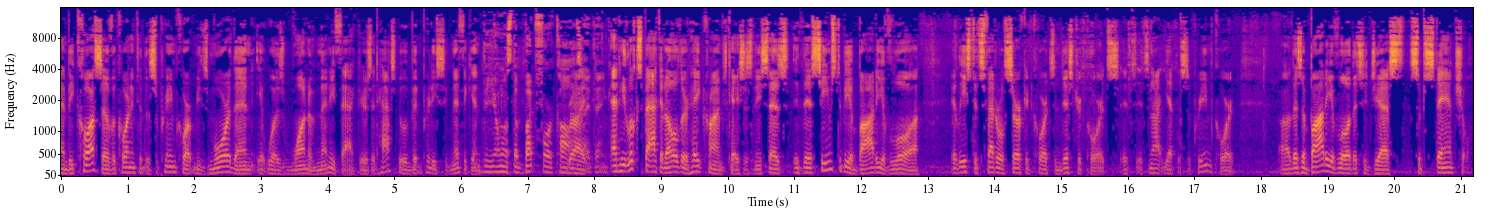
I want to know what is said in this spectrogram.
And because of, according to the Supreme Court, means more than it was one of many factors. It has to have been pretty significant. The almost the but for cause, Right. I think. And he looks back at older hate crimes cases and he says there seems to be a body of law, at least it's federal circuit courts and district courts, it's, it's not yet the Supreme Court. Uh, there's a body of law that suggests substantial,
